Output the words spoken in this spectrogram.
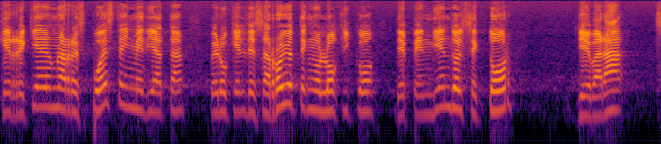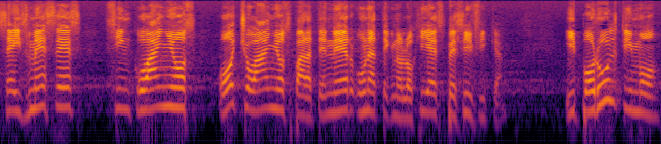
que requieren una respuesta inmediata, pero que el desarrollo tecnológico, dependiendo del sector, llevará seis meses, cinco años, ocho años para tener una tecnología específica. Y por último,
